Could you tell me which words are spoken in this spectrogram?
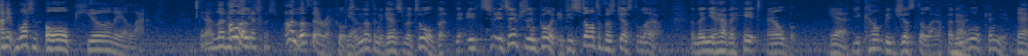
and it wasn't all purely a laugh. You know, London Oh, This I, Christmas. I love their records, Yeah. and nothing against them at all. But it's it's an interesting point. If you start off as just a laugh, and then you have a hit album, Yeah. you can't be just a laugh anymore, can you? Yeah,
